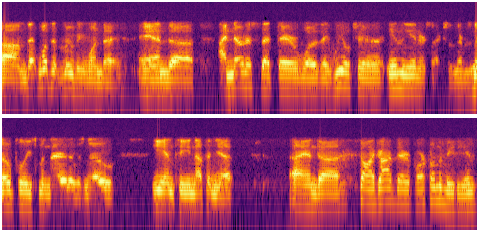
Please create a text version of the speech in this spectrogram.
um, that wasn't moving one day, and uh, I noticed that there was a wheelchair in the intersection. There was no policeman there. There was no EMT, nothing yet. And uh, so I drive there, park on the median,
